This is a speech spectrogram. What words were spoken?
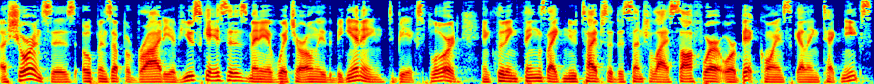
assurances opens up a variety of use cases, many of which are only the beginning to be explored, including things like new types of decentralized software or Bitcoin scaling techniques.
